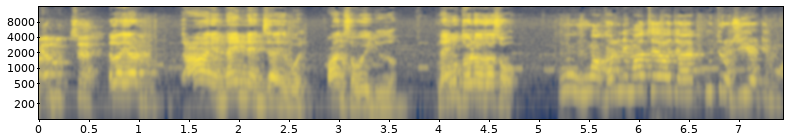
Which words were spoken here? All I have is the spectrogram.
પેલું જ છે. એટલે યાર આ નાઈન નાઈન જાય બોલ. પાંચસો હોય ગયું નાઈન હું થોડો થશો. હું હું ઘરની માથે આવ્યો જાય કૂતરો જીએટી નો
